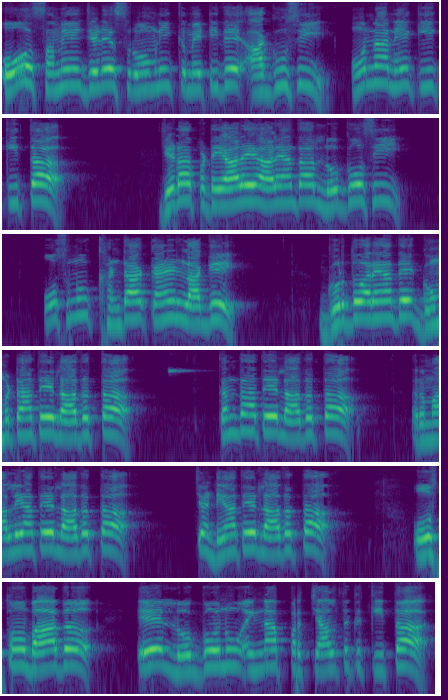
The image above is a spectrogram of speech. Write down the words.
ਉਹ ਸਮੇਂ ਜਿਹੜੇ ਸ਼੍ਰੋਮਣੀ ਕਮੇਟੀ ਦੇ ਆਗੂ ਸੀ, ਉਹਨਾਂ ਨੇ ਕੀ ਕੀਤਾ? ਜਿਹੜਾ ਪਟਿਆਲੇ ਵਾਲਿਆਂ ਦਾ ਲੋਗੋ ਸੀ ਉਸ ਨੂੰ ਖੰਡਾ ਕਹਿਣ ਲੱਗੇ। ਗੁਰਦੁਆਰਿਆਂ ਦੇ ਗੁੰਮਟਾਂ ਤੇ ਲਾ ਦਿੱਤਾ, ਕੰਧਾਂ ਤੇ ਲਾ ਦਿੱਤਾ, ਰਮਾਲਿਆਂ ਤੇ ਲਾ ਦਿੱਤਾ, ਝੰਡਿਆਂ ਤੇ ਲਾ ਦਿੱਤਾ। ਉਸ ਤੋਂ ਬਾਅਦ ਇਹ ਲੋਗੋ ਨੂੰ ਇੰਨਾ ਪ੍ਰਚਲਿਤ ਕੀਤਾ,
